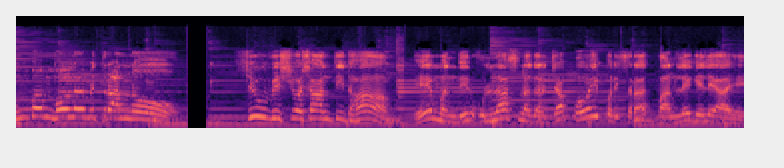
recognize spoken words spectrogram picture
बम बम भोले मित्रांनो. शिव विश्वशांती धाम हे मंदिर उल्हासनगरच्या पवई परिसरात बांधले गेले आहे.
